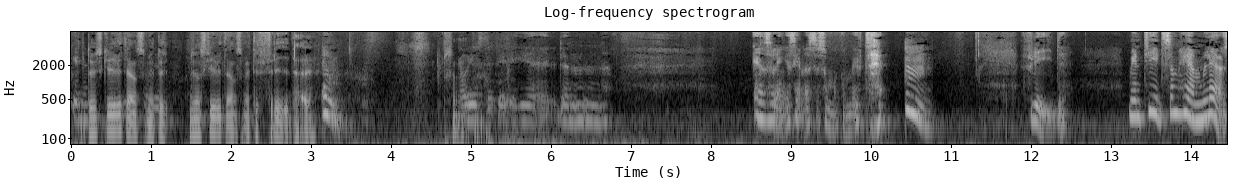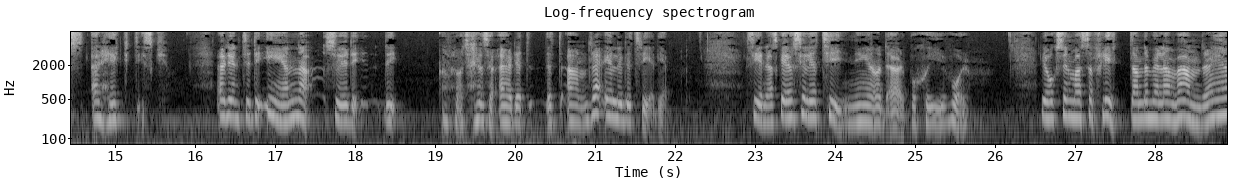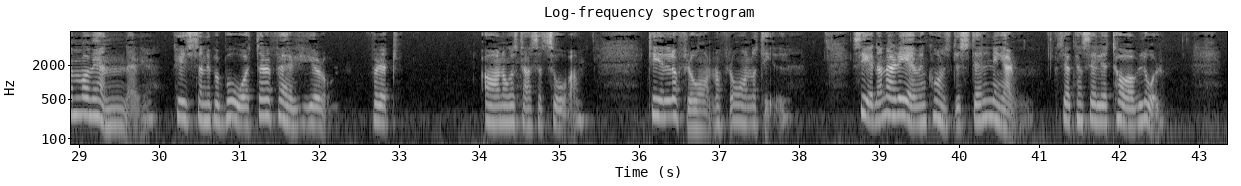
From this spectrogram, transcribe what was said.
Du har skrivit en som heter, du har skrivit en som heter Frid här. Mm. Ja, just det. Det är den än så länge senaste som har kommit ut. Frid. Min tid som hemlös är hektisk. Är det inte det ena så är det det, är det, det andra eller det tredje. Sedan ska jag sälja tidningar och där på skivor. Det är också en massa flyttande mellan vandrarhem och vänner. Kryssande på båtar och färjor för att ha någonstans att sova. Till och från och från och till. Sedan är det även konstutställningar så jag kan sälja tavlor.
